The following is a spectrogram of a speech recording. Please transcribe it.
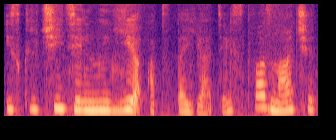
исключительные обстоятельства значит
